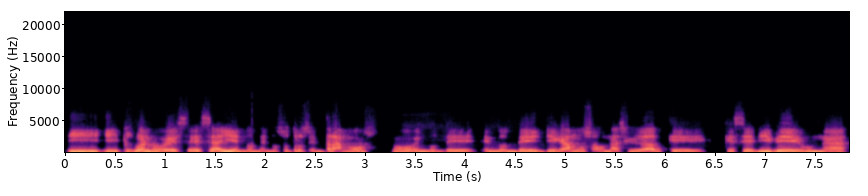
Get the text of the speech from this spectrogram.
Y, y, pues bueno, es, es ahí en donde nosotros entramos, ¿no? En donde, en donde llegamos a una ciudad que, que se vive una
